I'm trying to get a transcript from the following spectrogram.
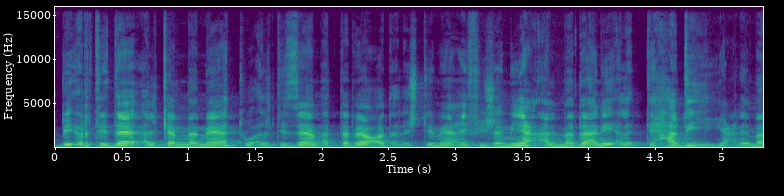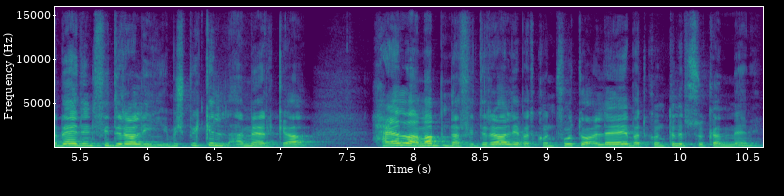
بارتداء الكمامات والتزام التباعد الاجتماعي في جميع المباني الاتحادية يعني المباني الفيدرالية مش بكل أمريكا. حيلا مبنى فيدرالي بدكم تفوتوا عليه بدكم تلبسوا كمامة.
